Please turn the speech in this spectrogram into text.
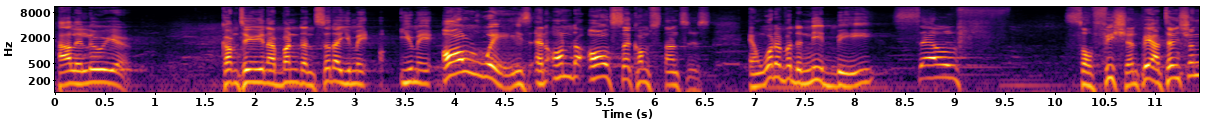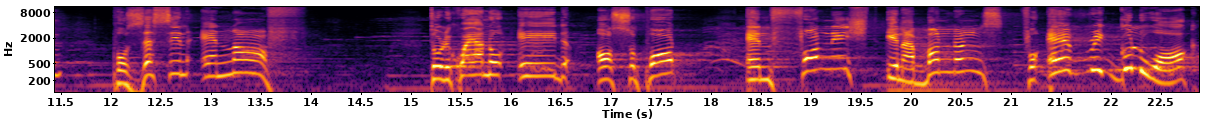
Hallelujah. Come to you in abundance so that you may you may always and under all circumstances and whatever the need be self sufficient pay attention possessing enough to require no aid or support and furnished in abundance for every good work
